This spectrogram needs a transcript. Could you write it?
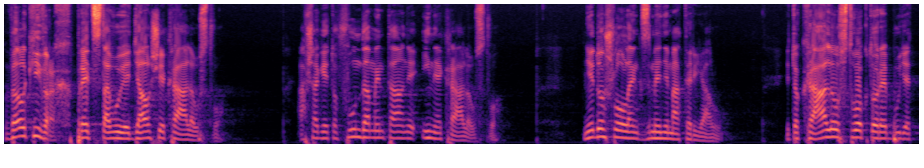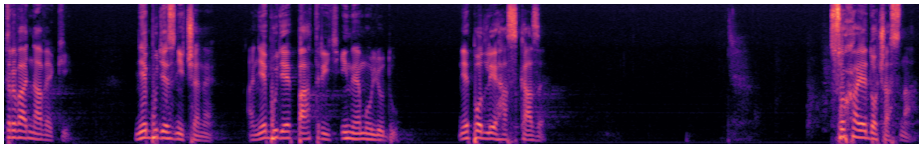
Veľký vrch predstavuje ďalšie kráľovstvo – Avšak je to fundamentálne iné kráľovstvo. Nedošlo len k zmene materiálu. Je to kráľovstvo, ktoré bude trvať na veky. Nebude zničené a nebude patriť inému ľudu. Nepodlieha skaze. Socha je dočasná,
